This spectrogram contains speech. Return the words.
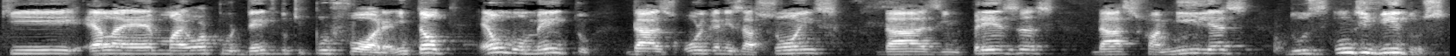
que ela é maior por dentro do que por fora. Então, é um momento das organizações, das empresas, das famílias, dos indivíduos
